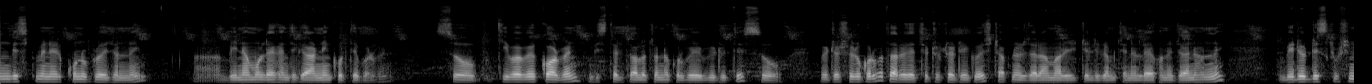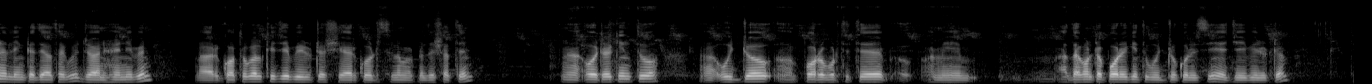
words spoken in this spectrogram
ইনভেস্টমেন্টের কোনো প্রয়োজন নেই। বিনামূল্যে এখান থেকে আর্নিং করতে পারবেন। সো কীভাবে করবেন? বিস্তারিত আলোচনা করবে এই ভিডিওতে। সো ভিডিও শুরু করব। তার আগে ছোটো একটা রিকোয়েস্ট আপনারা যারা আমার এই টেলিগ্রাম চ্যানেলে এখনও জয়েন হন নাই ভিডিও ডিসক্রিপশনে লিঙ্কটা দেওয়া থাকবে জয়েন হয়ে নেবেন। আর গতকালকে যে ভিডিওটা শেয়ার করেছিলাম আপনাদের সাথে ওইটার কিন্তু উইড্রো পরবর্তীতে আমি আধা ঘণ্টা পরে কিন্তু উইড্রো করেছি এই যে ভিডিওটা তো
